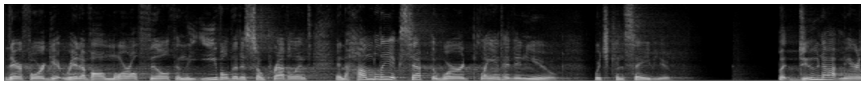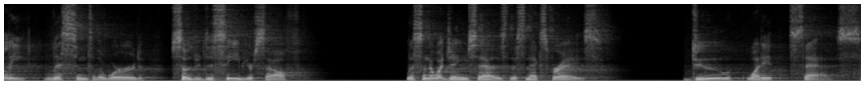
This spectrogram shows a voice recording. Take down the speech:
Therefore, get rid of all moral filth and the evil that is so prevalent, and humbly accept the word planted in you, which can save you. But do not merely listen to the word so to deceive yourself. Listen to what James says, this next phrase do what it says.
